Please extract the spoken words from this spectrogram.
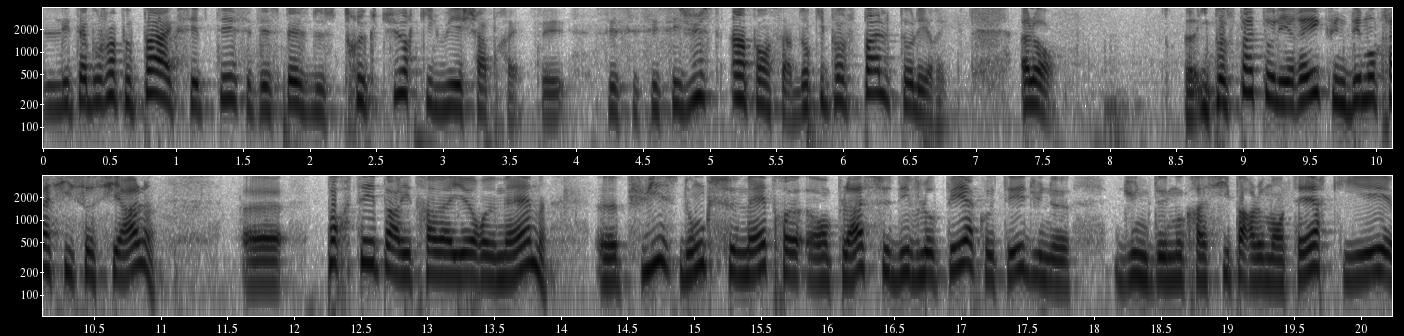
l'État bourgeois ne peut pas accepter cette espèce de structure qui lui échapperait. C'est juste impensable. Donc ils ne peuvent pas le tolérer. Alors, euh, ils peuvent pas tolérer qu'une démocratie sociale, euh, portée par les travailleurs eux-mêmes, euh, puisse donc se mettre en place, se développer à côté d'une démocratie parlementaire qui est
